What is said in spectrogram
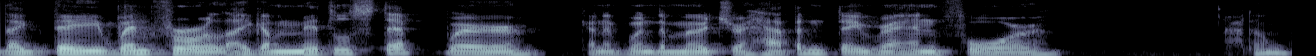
like they went for like a middle step where kind of when the merger happened, they ran for I don't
